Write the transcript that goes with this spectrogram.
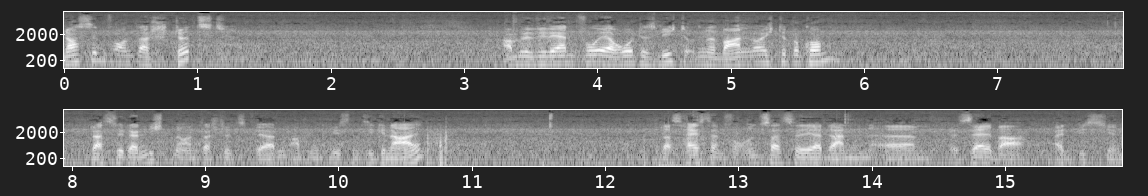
Noch sind wir unterstützt. Aber wir werden vorher rotes Licht und eine Warnleuchte bekommen. Dass wir dann nicht mehr unterstützt werden ab einem gewissen Signal. Das heißt dann für uns, dass wir ja dann ähm, selber ein bisschen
